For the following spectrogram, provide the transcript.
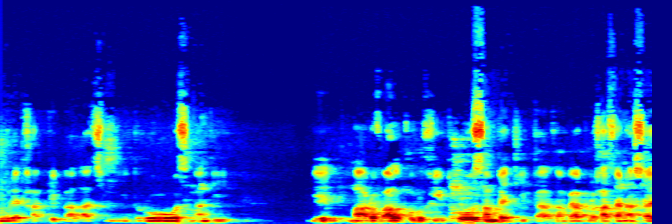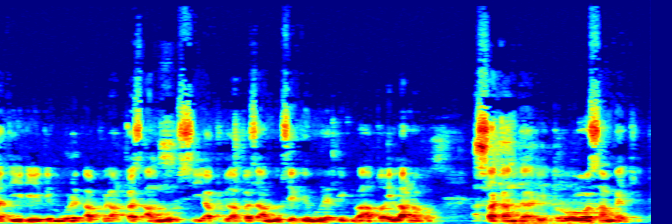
murid Habib Al Azmi terus nanti ya, Ma'ruf Al Qurfi terus sampai kita sampai Abdul Hasan Asyadiri di murid Abdul Abbas Al Mursi Abdul Abbas Al Mursi di murid Ibnu Athaillah nopo Asakandari terus sampai kita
